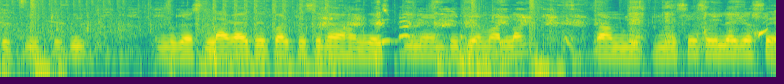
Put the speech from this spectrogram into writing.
টুকি টুকি। কিন্তু গাছ লাগাইতে পারতেছি না এখন গাইস পি নাইনটি দিয়ে মারলাম। চান্দুক নিচে চলে গেছে।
